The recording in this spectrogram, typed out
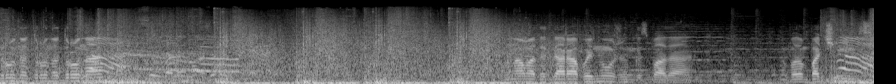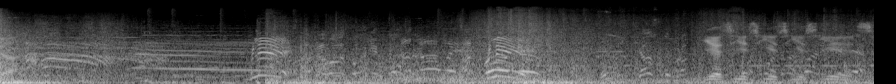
Трудно, трудно. Ну, Нам этот корабль нужен, господа. Потом починимся. Блин! Блин! Есть, есть, есть, есть, есть.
